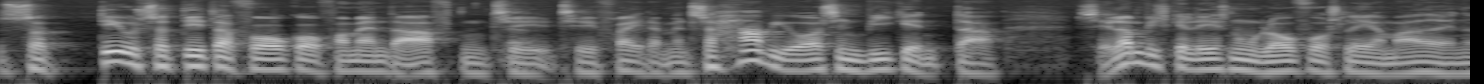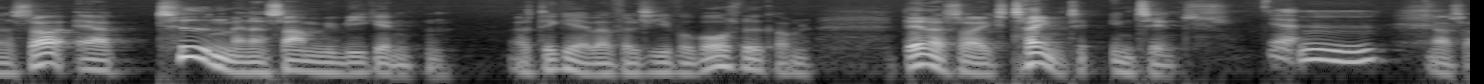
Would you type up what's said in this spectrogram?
så det er jo så det, der foregår fra mandag aften til, ja. til fredag. Men så har vi jo også en weekend, der, selvom vi skal læse nogle lovforslag og meget andet, så er tiden, man er sammen i weekenden, og det kan jeg i hvert fald sige for vores vedkommende, den er så ekstremt intens. Ja. Mm. Altså,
